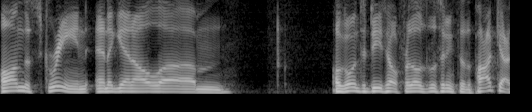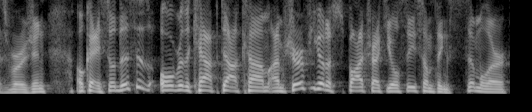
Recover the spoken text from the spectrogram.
on the screen, and again, I'll um, I'll go into detail for those listening to the podcast version. Okay, so this is overthecap.com. I'm sure if you go to Spotrac, you'll see something similar.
